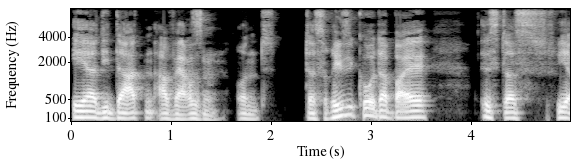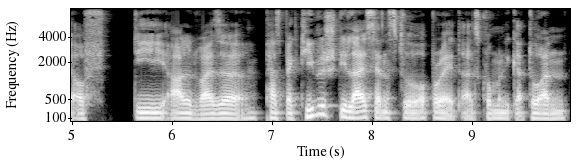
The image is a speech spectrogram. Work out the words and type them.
eher die Daten aversen. Und das Risiko dabei ist, dass wir auf die Art und Weise perspektivisch die License to Operate als Kommunikatoren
